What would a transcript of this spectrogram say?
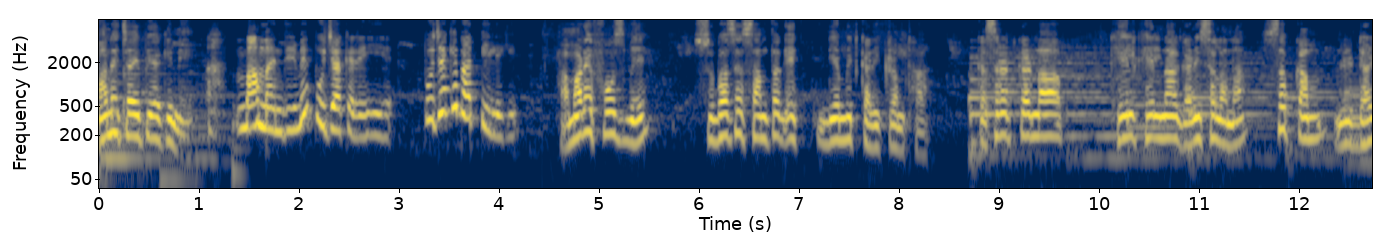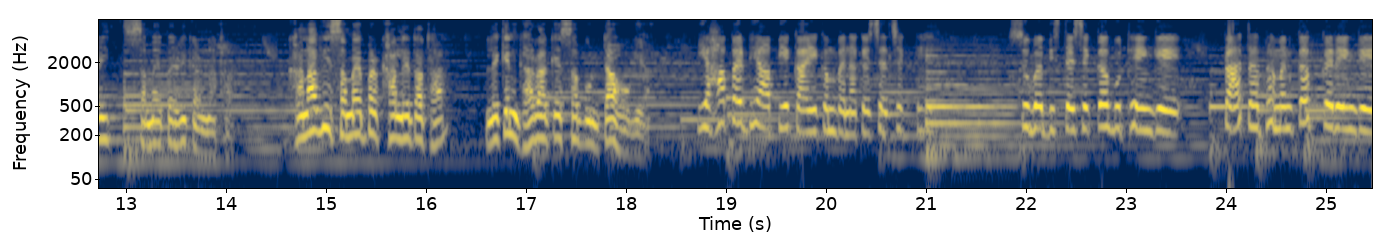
माँ ने चाय पिया कि नहीं? माँ मंदिर में पूजा कर रही है। पूजा के बाद पी लेगी। हमारे फौज में सुबह से शाम तक एक नियमित कार्यक्रम था। कसरत करना खेल खेलना गाड़ी चलाना सब काम निर्धारित समय पर ही करना था। खाना भी समय पर खा लेता था लेकिन घर आके सब उल्टा हो गया। यहाँ पर भी आप ये कार्यक्रम बनाकर चल सकते हैं। सुबह बिस्तर से कब उठेंगे प्रातः भ्रमण कब करेंगे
